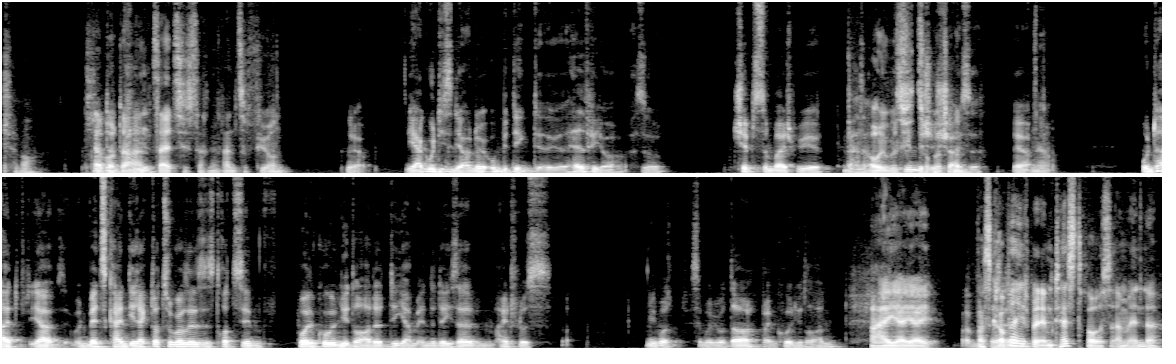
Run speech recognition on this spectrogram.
Clever. Clever, da an salzige Sachen ranzuführen. Ja. Ja, gut, die sind ja auch nicht unbedingt äh, healthier. Also Chips zum Beispiel, Da ist auch übelst viel Zucker. Scheiße. Ja. Ja. Und halt, ja, und wenn es kein direkter Zucker ist, ist es trotzdem voll Kohlenhydrate, die am Ende dieselben Einfluss, wie wir, sind wir wieder da beim Kohlenhydraten. Eieiei. Was kommt Äh. eigentlich bei dem Test raus am Ende?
